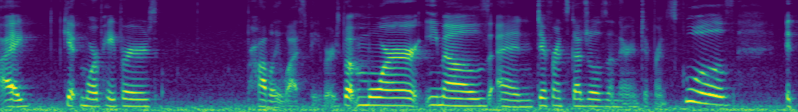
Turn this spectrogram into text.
I get more papers probably less papers, but more emails and different schedules and they're in different schools. It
